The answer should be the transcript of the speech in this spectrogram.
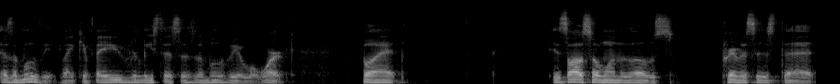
as a movie. Like if they release this as a movie, it will work. But it's also one of those premises that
